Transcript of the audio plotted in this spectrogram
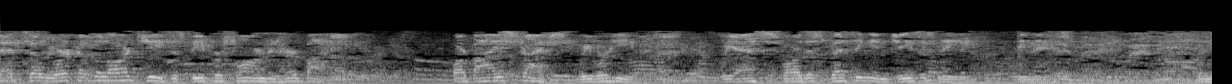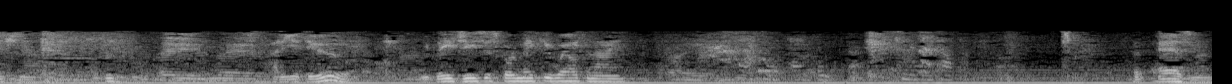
let the work of the Lord Jesus be performed in her body. For by his stripes we were healed. We ask for this blessing in Jesus' name. Amen. Finish now. Amen. How do you do? You believe Jesus going to make you well tonight? But asthma,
